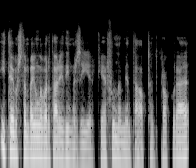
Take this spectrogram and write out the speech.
e temos também um laboratório de energia, que é fundamental. Portanto, procurar,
